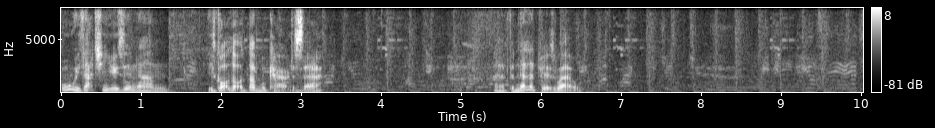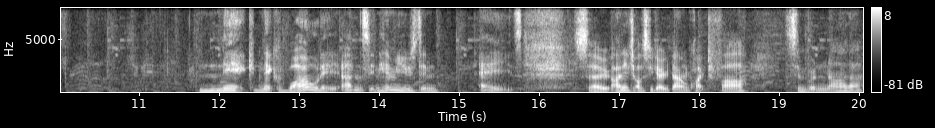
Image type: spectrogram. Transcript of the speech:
Oh, he's actually using um, he's got a lot of double characters there. Uh, Vanellope as well. Nick, Nick Wildy. I haven't seen him used in days. So I need to obviously go down quite far. Simbranala.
